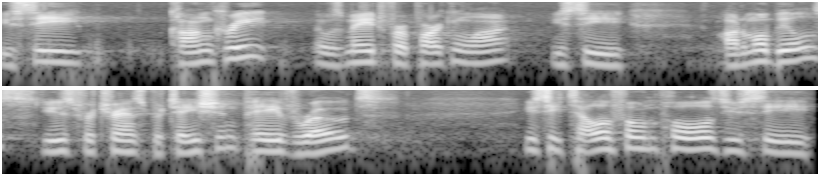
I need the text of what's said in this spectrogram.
you see concrete that was made for a parking lot. You see automobiles used for transportation, paved roads. You see telephone poles. You see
